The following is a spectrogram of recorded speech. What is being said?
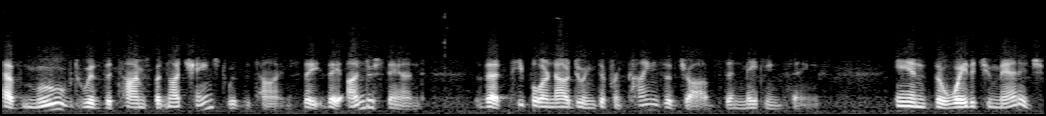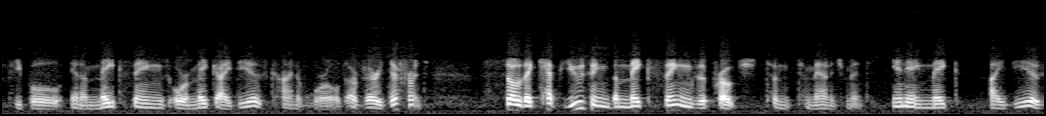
have moved with the times but not changed with the times. They they understand that people are now doing different kinds of jobs than making things. And the way that you manage people in a make things or make ideas kind of world are very different. So they kept using the make things approach to, to management in a make ideas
